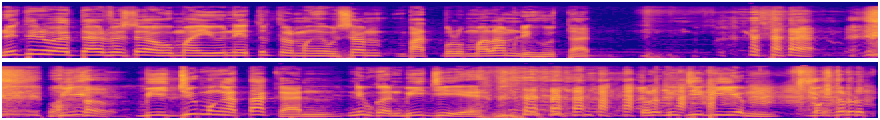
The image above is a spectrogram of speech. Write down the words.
Ini tidak Humayuni itu telah menghabiskan 40 malam di hutan. Bi- Biju mengatakan, ini bukan biji ya. Kalau biji diem, mengkerut.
